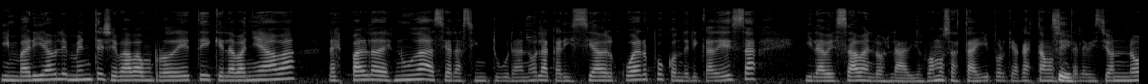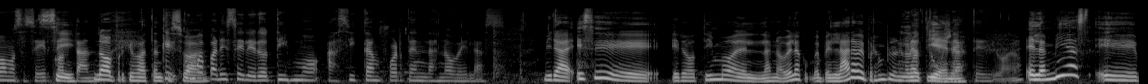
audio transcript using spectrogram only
invariablemente llevaba un rodete y que la bañaba la espalda desnuda hacia la cintura, ¿no? La acariciaba el cuerpo con delicadeza y la besaba en los labios. Vamos hasta ahí porque acá estamos en televisión, no vamos a seguir sí. contando. No, porque es bastante suave. ¿Cómo aparece el erotismo así tan fuerte en las novelas? Mira, ese erotismo en las novelas, el árabe, por ejemplo, no lo tiene. En las mías, eh,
